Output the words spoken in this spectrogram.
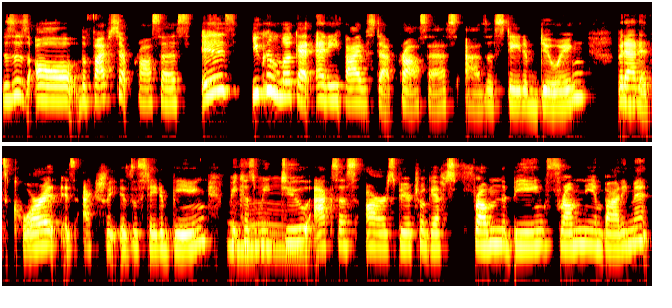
This is all the five step process is you can look at any five step process as a state of doing, but at mm-hmm. its core, it is actually is a state of being because mm-hmm. we do mm. access our spiritual gifts from the being, from the embodiment.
